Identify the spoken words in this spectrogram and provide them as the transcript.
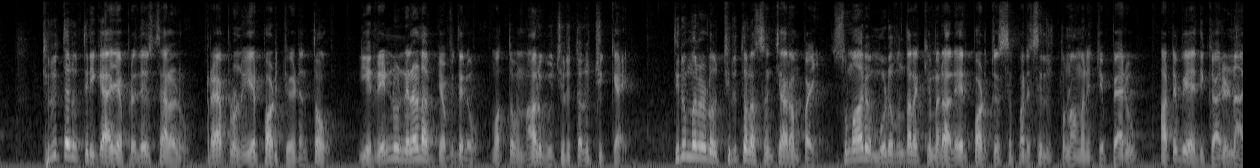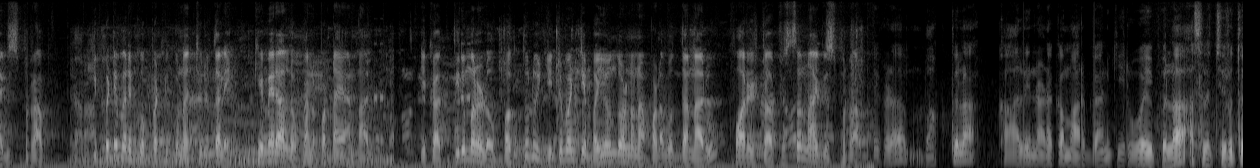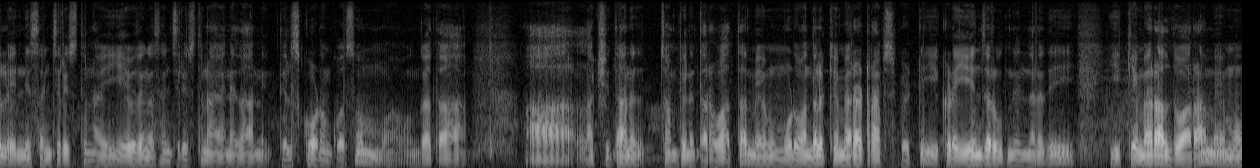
చిరుతలు తిరిగి ఆయా ప్రదేశాలలో ట్రాప్లను ఏర్పాటు చేయడంతో ఈ రెండు నెలల వ్యవధిలో మొత్తం నాలుగు చిరుతలు చిక్కాయి. తిరుమలలో చిరుతల సంచారంపై సుమారు మూడు వందల కెమెరాలు ఏర్పాటు చేసి పరిశీలిస్తున్నామని చెప్పారు అటవీ అధికారి నాగేశ్వరరావు. ఇప్పటి వరకు పట్టుకున్న చిరుతలే కెమెరాల్లో కనపడ్డాయన్నారు. ఇక తిరుమలలో భక్తులు ఎటువంటి భయోందోళన పడవద్దన్నారు ఫారెస్ట్ ఆఫీసర్ నాగేశ్వరరావు. ఇక్కడ భక్తుల కాలి నడక మార్గానికి ఇరువైపులా అసలు చిరుతలు ఎన్ని సంచరిస్తున్నాయి ఏ విధంగా సంచరిస్తున్నాయి అనే దాన్ని తెలుసుకోవడం కోసం గత ఆ లక్షితాన్ని చంపిన తర్వాత మేము మూడు వందల కెమెరా ట్రాప్స్ పెట్టి ఇక్కడ ఏం జరుగుతుంది అనేది ఈ కెమెరాల ద్వారా మేము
